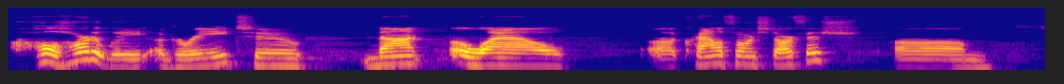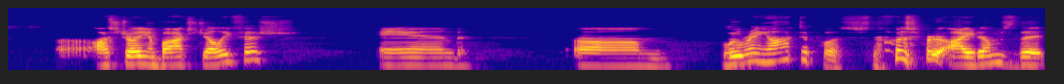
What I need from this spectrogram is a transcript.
wholeheartedly agree to not allow uh, crown of thorn starfish, um, uh, Australian box jellyfish, and um, blue ring octopus. Those are items that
